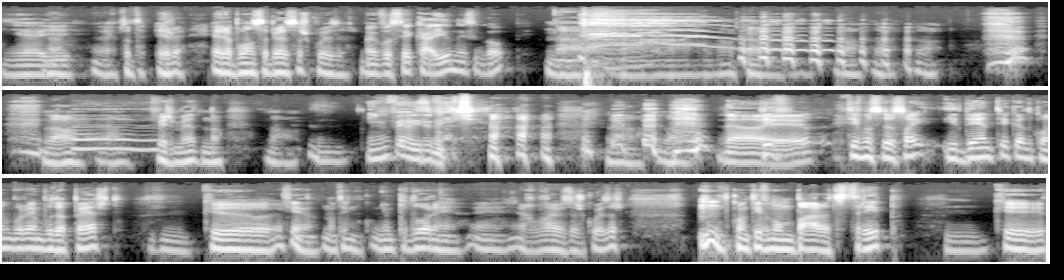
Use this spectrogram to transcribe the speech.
e aí é, portanto, era, era bom saber essas coisas mas você caiu nesse golpe? não não, não, não, não, não não, não, infelizmente não. não. Infelizmente. não, não. não tive, é... tive, uma situação idêntica de quando morei em Budapeste, uhum. que, enfim, não tenho nenhum pudor em, em, em revelar estas coisas. quando estive num bar de strip, uhum. que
